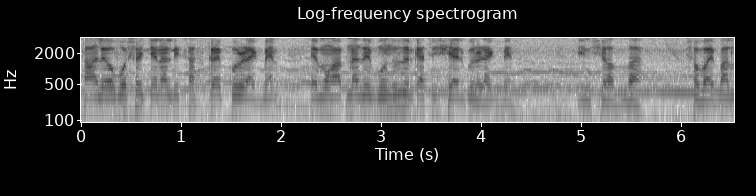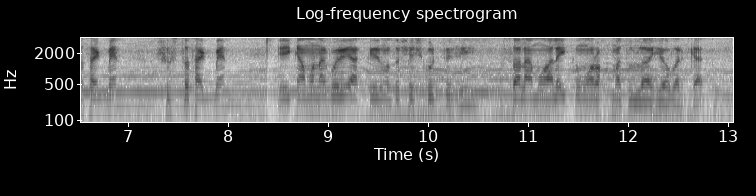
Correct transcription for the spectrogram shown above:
তাহলে অবশ্যই চ্যানেলটি সাবস্ক্রাইব করে রাখবেন এবং আপনাদের বন্ধুদের কাছে শেয়ার করে রাখবেন। ইনশাআল্লাহ। সবাই ভালো থাকবেন, সুস্থ থাকবেন। এই কামনা করে আজকের মতো শেষ করতেছি। আসসালামু আলাইকুম রহমতুল্লাহি ওবরকাতু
